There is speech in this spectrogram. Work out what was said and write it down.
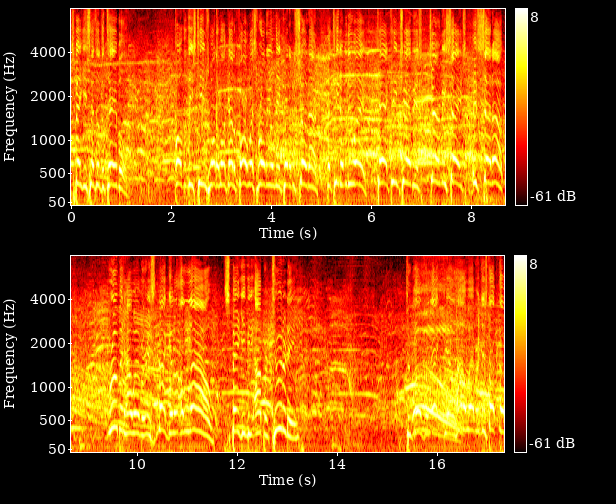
Spanky sets up the table. Both of these teams want to walk out of Far West Rodeo, on the incredible showdown. The TWA Tag Team Champions, Jeromy Sage, is set up. Ruben, however, is not going to allow Spanky the opportunity to go for that oh, kill. However, just up the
